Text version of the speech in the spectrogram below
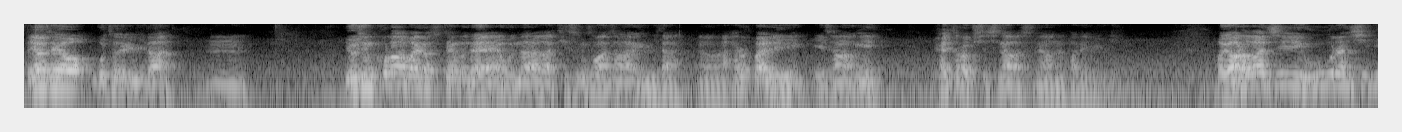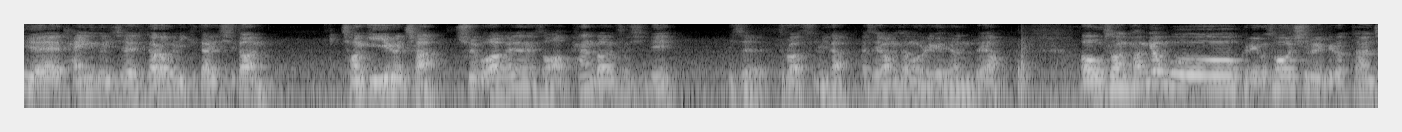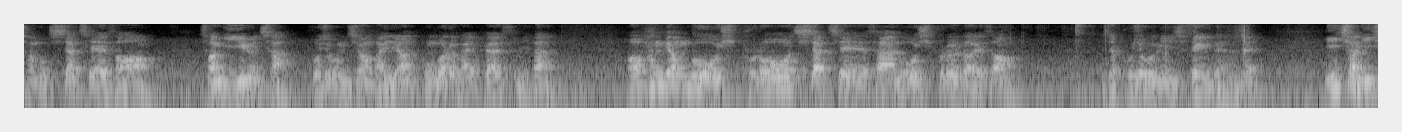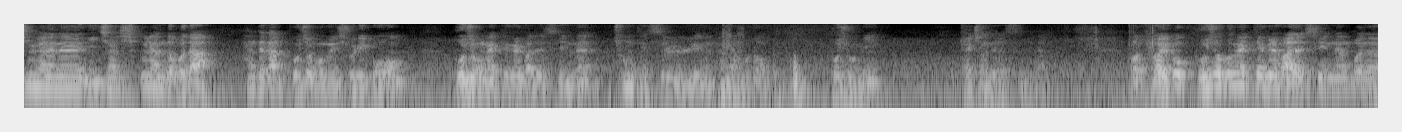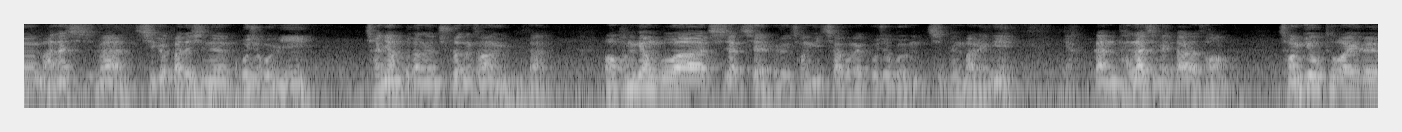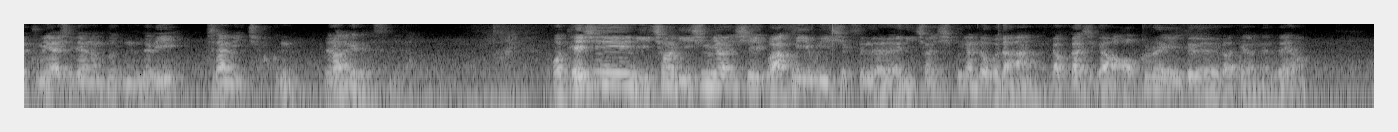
안녕하세요. 모터들입니다. 음, 요즘 코로나 바이러스 때문에 온 나라가 뒤숭숭한 상황입니다. 어, 하루빨리 이 상황이 발탈 없이 지나갔으면 하는 바람입니다. 어, 여러가지 우울한 시기에 다행히도 이제 여러분이 기다리시던 전기 1륜차 출고와 관련해서 반가운 소식이 이제 들어왔습니다. 그래서 영상을 올리게 되었는데요. 어, 우선 환경부 그리고 서울시를 비롯한 전국 지자체에서 전기 2륜차 보조금 지원 관련 공고를 발표했습니다. 어, 환경부 50%, 지자체 예산 50%를 더해서 이제 보조금이 집행이 되는데 2020년에는 2019년도보다 한 대당 보조금을 줄이고 보조금 혜택을 받을 수 있는 총 대수를 늘리는 방향으로 보조금이 결정되었습니다. 어, 결국 보조금 혜택을 받을 수 있는 분은 많아지지만 지급받으시는 보조금이 전년보다는 줄어든 상황입니다. 어, 환경부와 지자체 그리고 전기차 구매 보조금 집행 발행이 약간 달라짐에 따라서 전기 오토바이를 구매하시려는 분들이 부담이 조금 늘어나게 되었습니다. 어, 대신 2020년식 와코 EV E6는 2019년도보다 몇 가지가 업그레이드가 되었는데요.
